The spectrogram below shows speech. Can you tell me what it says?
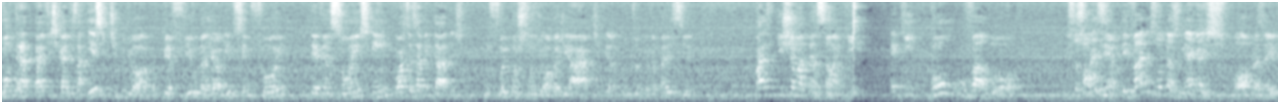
contratar e fiscalizar esse tipo de obra. O perfil da Geo Rio sempre foi intervenções em costas habitadas. Não foi construção de obra de arte, viadutos ou coisa parecida. Mas o que chama atenção aqui é que com o valor, isso é só um exemplo, tem várias outras megas obras aí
